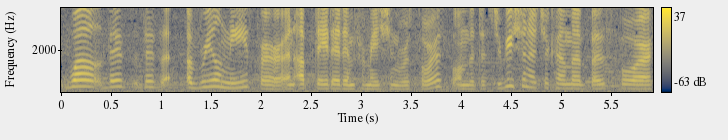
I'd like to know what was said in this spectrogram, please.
Well, there's there's a real need for an updated information resource on the distribution of trachoma, both for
